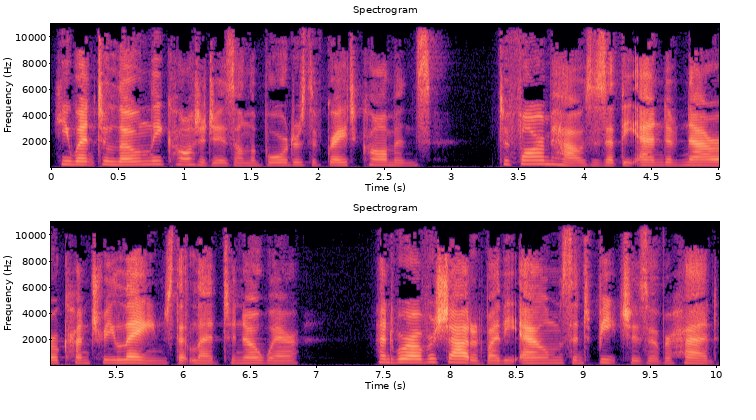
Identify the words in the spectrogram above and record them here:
He went to lonely cottages on the borders of great commons, to farmhouses at the end of narrow country lanes that led to nowhere, and were overshadowed by the elms and beeches overhead.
